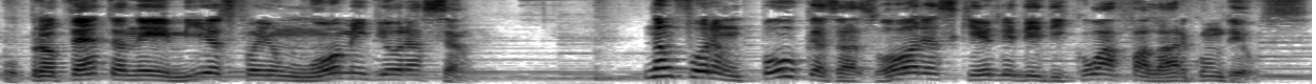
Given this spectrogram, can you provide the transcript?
O profeta Neemias foi um homem de oração. Não foram poucas as horas que ele dedicou a falar com Deus.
